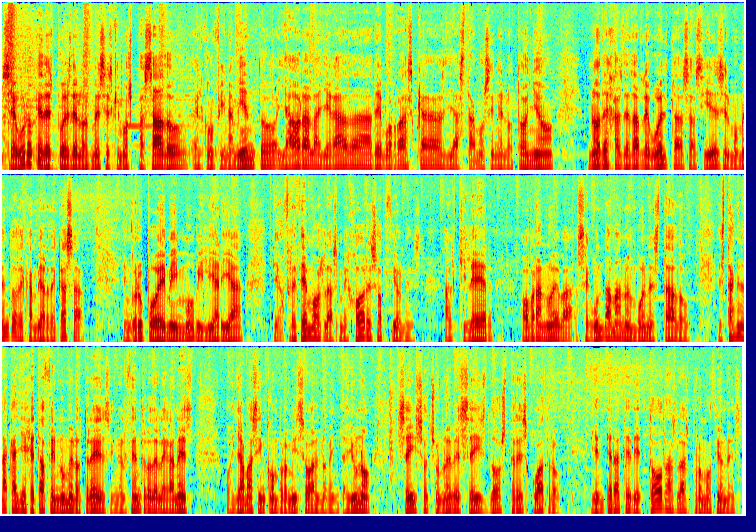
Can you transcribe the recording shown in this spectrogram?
Seguro que después de los meses que hemos pasado, el confinamiento y ahora la llegada de borrascas, ya estamos en el otoño, no dejas de darle vueltas a si es el momento de cambiar de casa. En Grupo M Inmobiliaria te ofrecemos las mejores opciones. Alquiler, obra nueva, segunda mano en buen estado. Están en la calle Getafe número 3, en el centro de Leganés, o llama sin compromiso al 91 689 6234 y entérate de todas las promociones.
